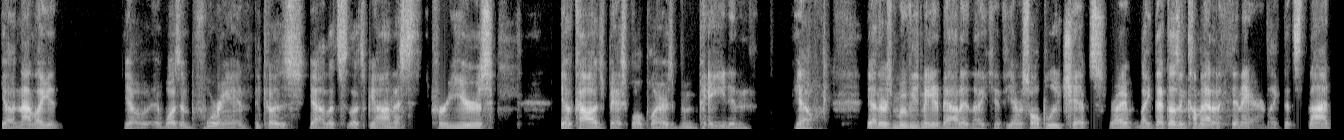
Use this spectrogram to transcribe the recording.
you know, not like it, you know, it wasn't beforehand because yeah, let's let's be honest, for years, you know, college basketball players have been paid and you know yeah, there's movies made about it. Like if you ever saw Blue Chips, right? Like that doesn't come out of thin air. Like that's not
